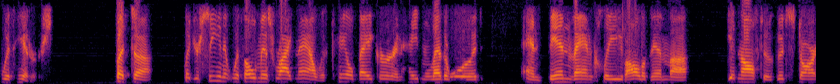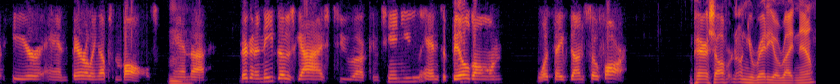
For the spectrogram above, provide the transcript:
with hitters, but uh, but you're seeing it with Ole Miss right now with Cael Baker and Hayden Leatherwood and Ben Van Cleve, all of them uh, getting off to a good start here and barreling up some balls. And uh, they're going to need those guys to uh, continue and to build on what they've done so far. Parrish Alford on your radio right now.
